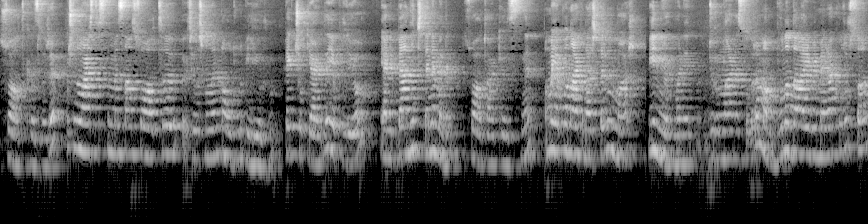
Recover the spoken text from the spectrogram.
sualtı kazıları. Üç Üniversitesi'nin mesela sualtı çalışmalarının olduğunu biliyorum. Pek çok yerde yapılıyor. Yani ben hiç denemedim sualtı arkeolojisini. Ama yapan arkadaşlarım var. Bilmiyorum hani durumlar nasıl olur ama buna dair bir merak olursa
